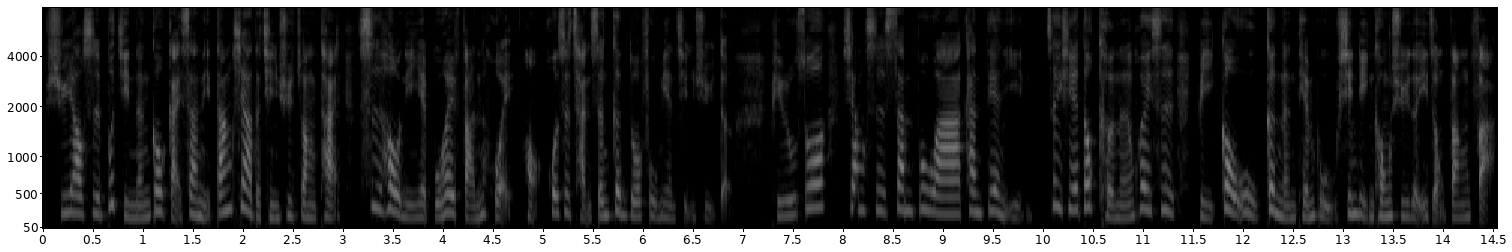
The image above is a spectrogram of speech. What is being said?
须要是不仅能够改善你当下的情绪状态，事后你也不会反悔，吼，或是产生更多负面情绪的。比如说像是散步啊、看电影，这些都可能会是比购物更能填补心灵空虚的一种方法。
